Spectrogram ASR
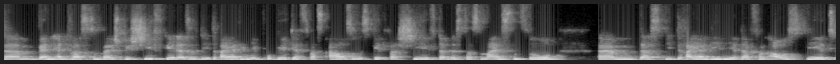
ähm, wenn etwas zum Beispiel schief geht, also die Dreierlinie probiert jetzt was aus und es geht was schief, dann ist das meistens so, ähm, dass die Dreierlinie davon ausgeht,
